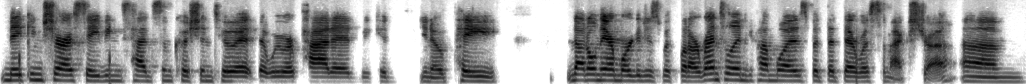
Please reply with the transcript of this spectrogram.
making sure our savings had some cushion to it that we were padded we could you know pay not only our mortgages with what our rental income was but that there was some extra um,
